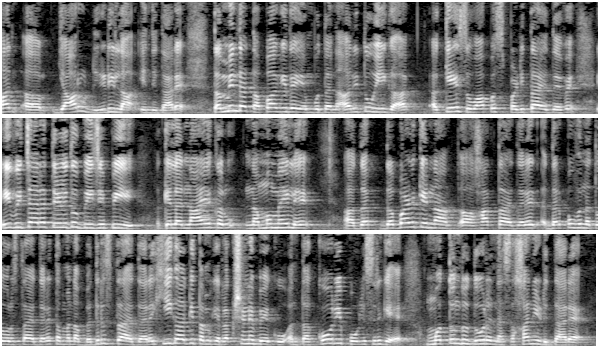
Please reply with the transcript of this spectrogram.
ಯಾರೂ ನೀಡಿಲ್ಲ ಎಂದಿದ್ದಾರೆ. ತಮ್ಮಿಂದ ತಪ್ಪಾಗಿದೆ ಎಂಬುದನ್ನು ಅರಿತು ಈಗ ಕೇಸು ವಾಪಸ್ ಪಡಿತಾ ಇದ್ದೇವೆ. ಈ ವಿಚಾರ ತಿಳಿದು ಬಿಜೆಪಿ ಕೆಲ ನಾಯಕರು ನಮ್ಮ ಮೇಲೆ ದಬ್ಬಾಳಿಕೆಯನ್ನ ಹಾಕ್ತಾ ಇದ್ದಾರೆ, ದರ್ಪವನ್ನ ತೋರಿಸ್ತಾ ಇದ್ದಾರೆ, ತಮ್ಮನ್ನ ಬೆದರಿಸ್ತಾ ಇದ್ದಾರೆ. ಹೀಗಾಗಿ ತಮಗೆ ರಕ್ಷಣೆ ಬೇಕು ಅಂತ ಕೋರಿ ಪೊಲೀಸರಿಗೆ ಮತ್ತೊಂದು ದೂರನ್ನ ಸಹ ನೀಡಿದ್ದಾರೆ.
